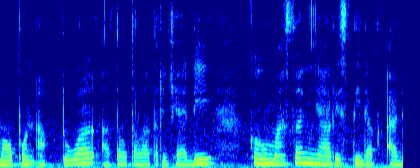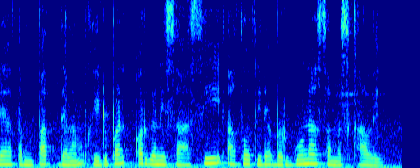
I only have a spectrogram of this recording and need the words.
maupun aktual atau telah terjadi, kehumasan nyaris tidak ada tempat dalam kehidupan organisasi atau tidak berguna sama sekali.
